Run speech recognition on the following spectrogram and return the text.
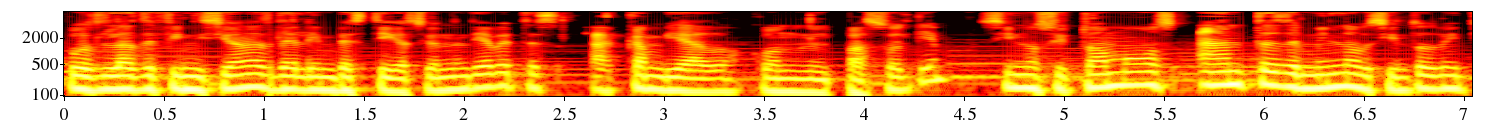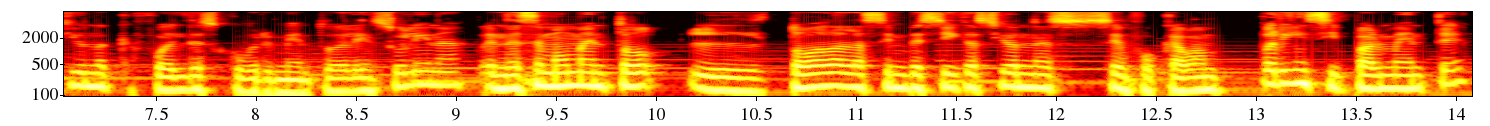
pues las definiciones de la investigación en diabetes ha cambiado con el paso del tiempo. Si nos situamos antes de 1921, que fue el descubrimiento de la insulina, en ese momento todas las investigaciones se enfocaban principalmente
